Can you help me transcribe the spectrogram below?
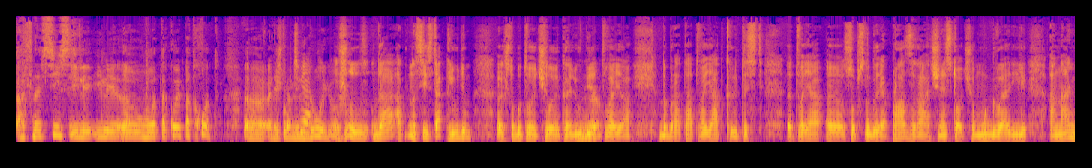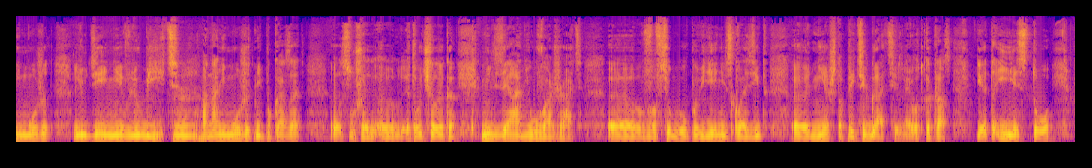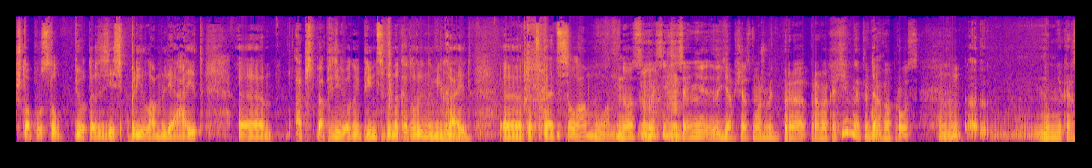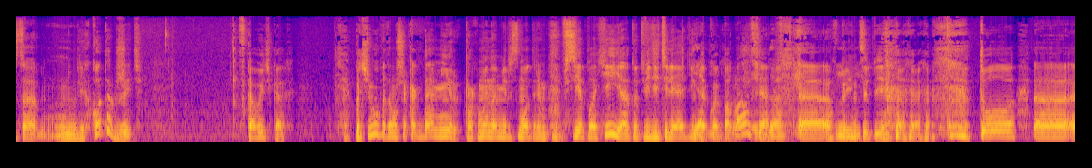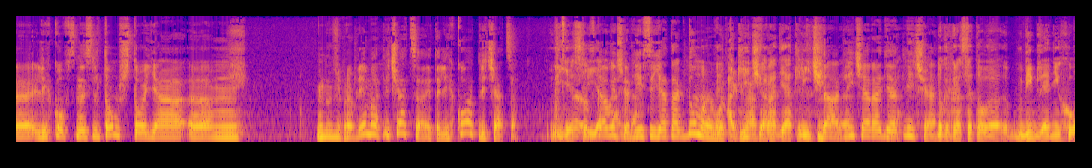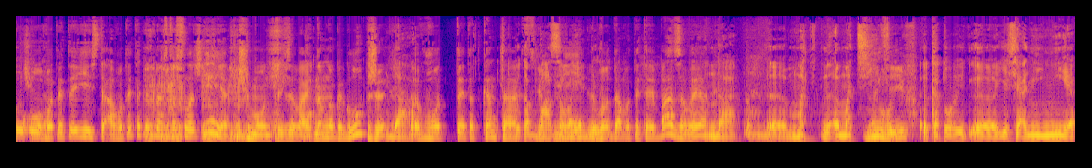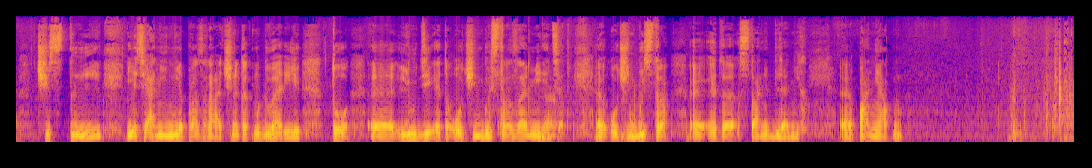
относись или, или э, вот такой подход э, тебя- рекомендую. ш- да, относись так к людям, э, чтобы твое человеколюбие, Да. твоя доброта, твоя открытость, э, твоя, собственно говоря, прозрачность, то, о чем мы говорили, она не может людей не влюбить. Она не может не показать, слушай, этого человека нельзя не уважать. Во всем его поведении сквозит нечто притягательное. Вот как раз это и есть то, что апостол Петр здесь преломляет э, определенные принципы, на которые намекает, э, так сказать, Соломон. Но согласитесь, они, я бы сейчас, может быть, про провокативный такой Да. вопрос. Э, Ну, мне кажется, ну, легко так жить. В кавычках. Почему? Потому что когда мир, как мы на мир смотрим, все плохие, а тут, видите ли, один И такой один попался, хороший, э, в принципе, то э, э, легко в смысле том, что я... эм, ну, не проблема отличаться, это легко отличаться. Если в я кавычках, так, да. если я так думаю, вот Отличие раз, ради отличия. Да, отличие ради отличия. Но как раз этого Библия не хочет. о, да. вот это и есть. А вот это как раз-то сложнее, к чему он призывает. Намного глубже. Да. Вот этот контакт. Чтобы это людьми. базовое было. Вот, да, вот это базовое. Да, э, э, мотивы, Мотив. которые, э, если они не чисты, если они не прозрачны, как мы говорили, то э, люди это очень быстро заметят. Э, Очень быстро э, это станет для них э, понятным.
